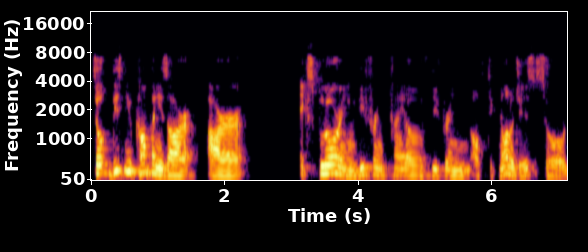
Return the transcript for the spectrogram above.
So these new companies are, are exploring different kind of different of technologies. So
